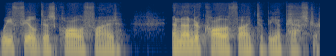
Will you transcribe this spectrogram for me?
we feel disqualified and underqualified to be a pastor.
